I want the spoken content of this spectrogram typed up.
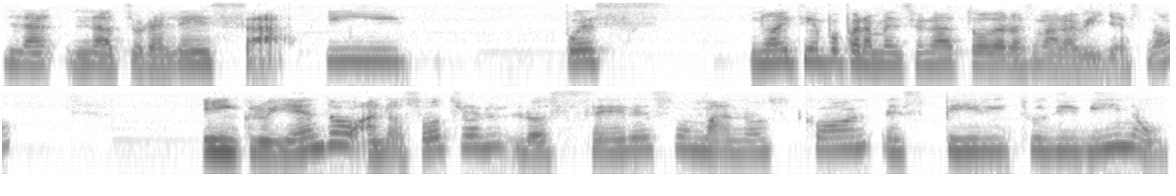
la naturaleza y pues no hay tiempo para mencionar todas las maravillas, ¿no? Incluyendo a nosotros los seres humanos con espíritu divino.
